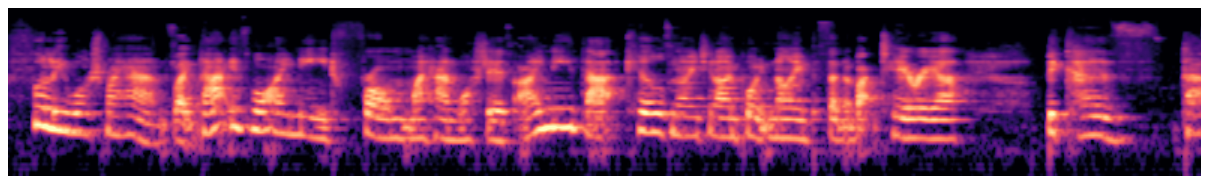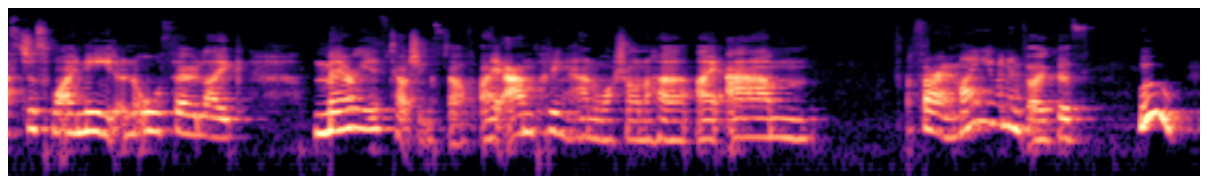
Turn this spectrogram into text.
fully wash my hands. Like that is what I need from my hand washes. I need that kills 99.9% .9 of bacteria because that's just what I need. And also like Mary is touching stuff. I am putting hand wash on her. I am, sorry, am I even in focus? Woo!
